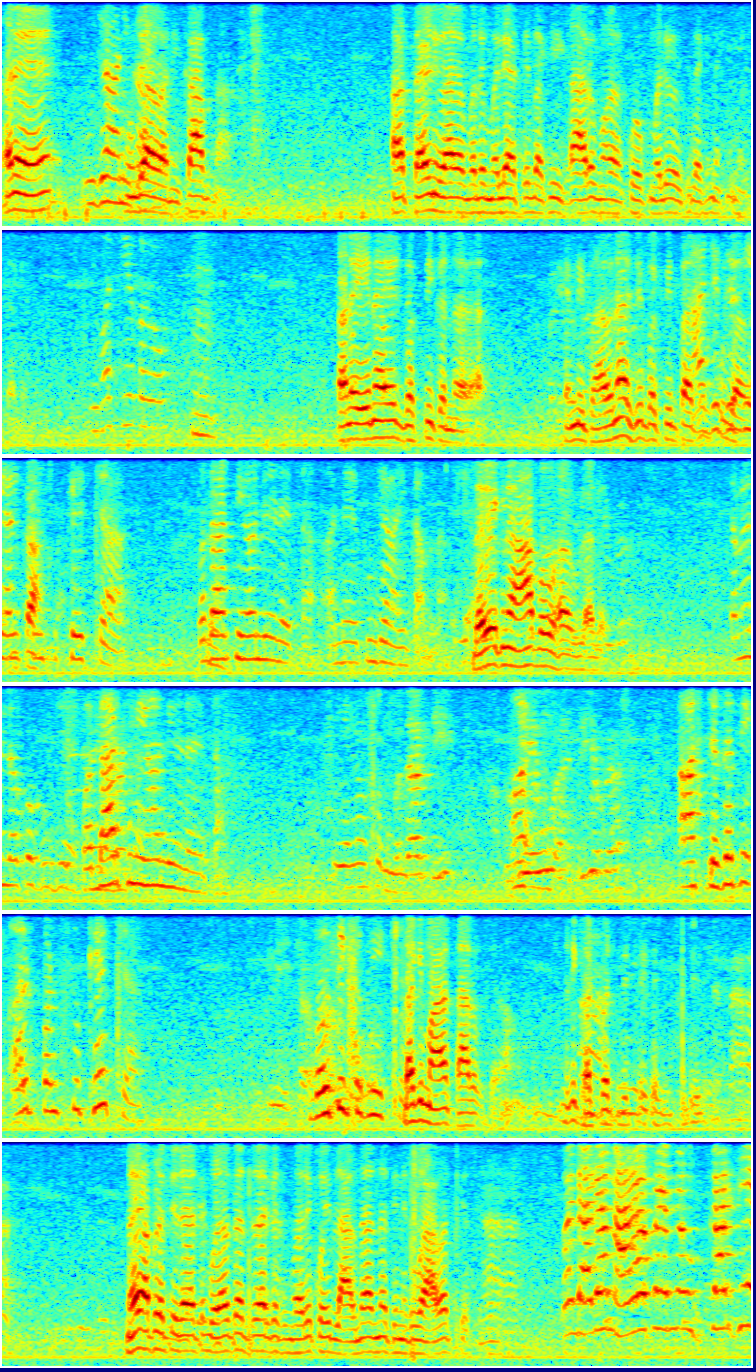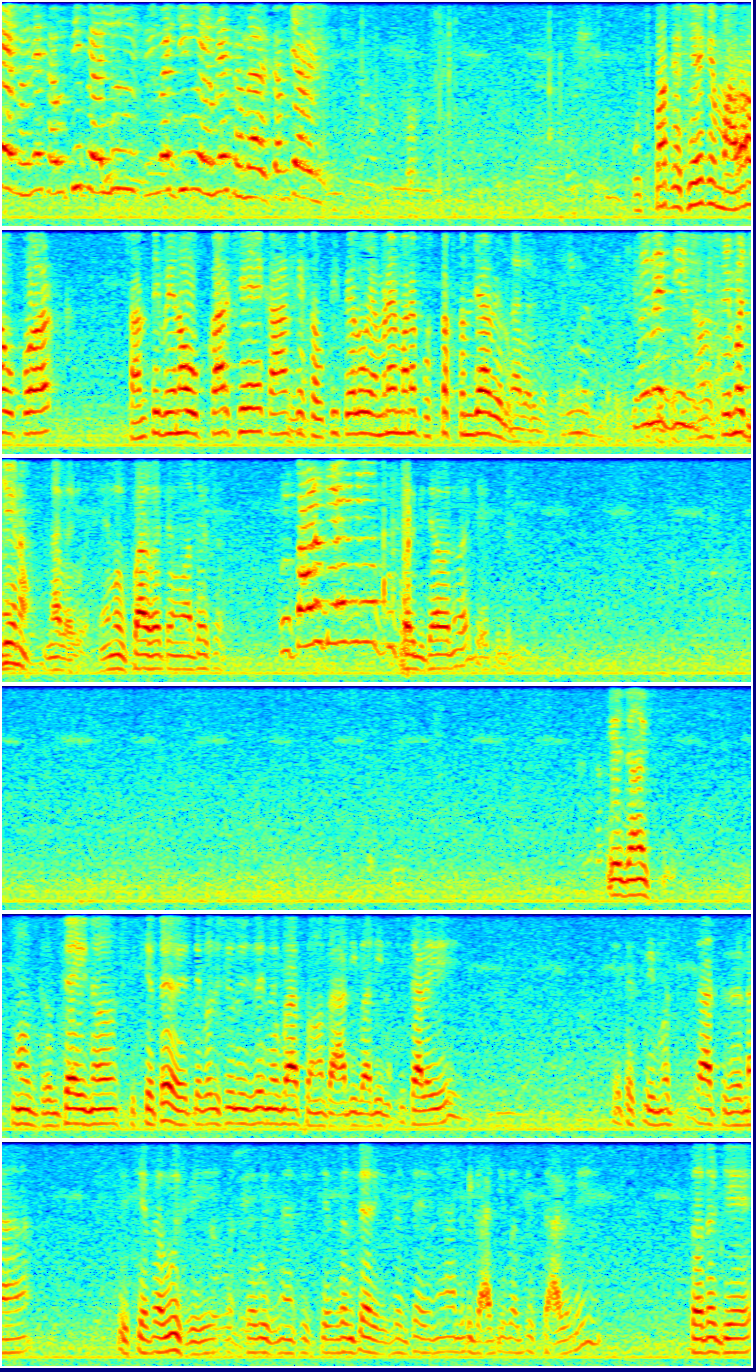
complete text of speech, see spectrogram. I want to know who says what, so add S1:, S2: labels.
S1: અને
S2: ઉજાવાની
S1: પૂજાવાની કામના. આ ત્રણ વાર મને મળ્યા છે બાકી સારો કોપ મળ્યો છે બાકી નથી મળતા. અને એના એ ભક્તિ કરનારા. એમની ભાવના છે ભક્તિ પાસે દરેક ને આ બહુ સારું લાગે.
S2: પદાર્થની અનિર્ણયતા. એનો જગતની અલ્પ પણ સુખેચ્છા ભૌતિક સુખની ઈચ્છા.
S1: બાકી માણસ સારો છે બધી ખટપટ બીટપટ કરી છે. નહીં આપડે તે બોલાવતા હતા કે મારે કોઈ લાવનાર નથી ને તું આવત કે
S3: પણ દાદા મારા ઉપર એમનો ઉપકાર છે. મને સૌથી પહેલું શ્રીમદજી નું એમણે સમજાવેલું.
S4: પુષ્પા કે છે કે મારા ઉપર શાંતિભાઈ નો ઉપકાર છે કારણ કે સૌથી પહેલું એમણે મને પુસ્તક સમજાવેલું.
S1: બરોબર.
S3: શ્રીમદજી નું
S4: નો
S1: ના બરોબર એમાં ઉપકાર હોય તો વાંધો છે.
S3: કૃપાળુ દેવનું
S1: ઉપર બીજા હોય છે એટલું બધું. એ જાણે હું બ્રહ્મચારી નો શિષ્ય થયો એટલે બધું શું બાદ તો આદિ બાદી નથી ચાલે. એ. તો શ્રીમદ રાજચંદ્રના શિષ્ય પ્રભુશ્રી પ્રભુ શિષ્ય બ્રહ્મચારી બ્રહ્મચારી આ બધી ગાદી બાજુ ચાલે નહીં. તો જે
